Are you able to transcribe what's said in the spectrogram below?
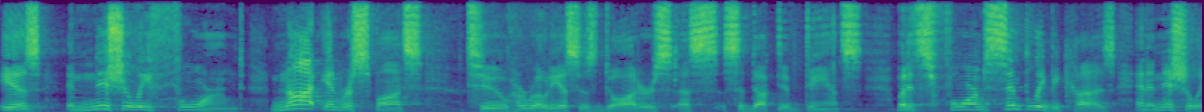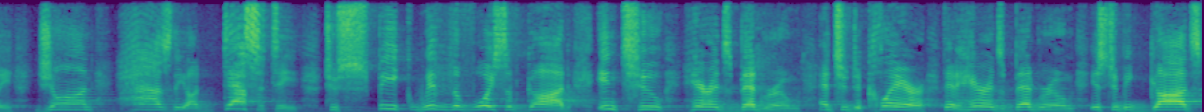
is initially formed not in response to Herodias' daughter's uh, seductive dance but it's formed simply because, and initially, John has the audacity to speak with the voice of God into Herod's bedroom and to declare that Herod's bedroom is to be God's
